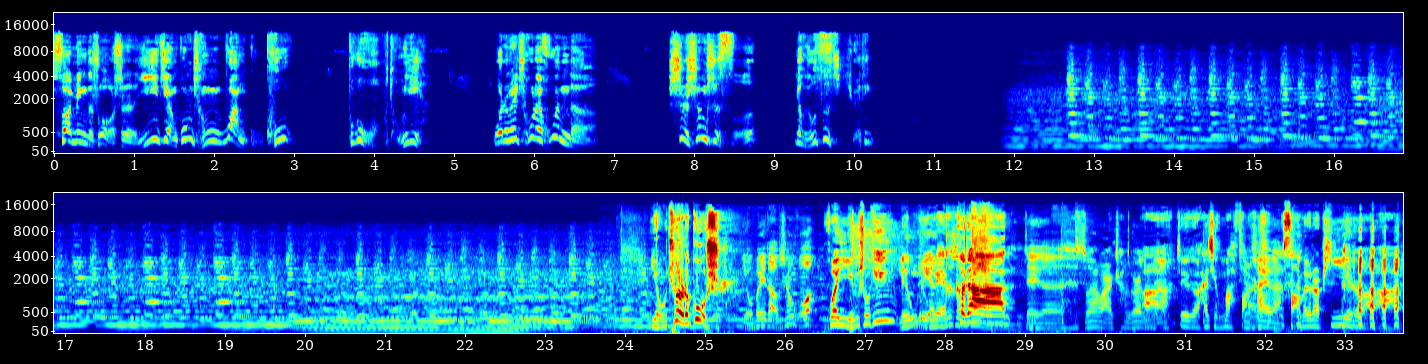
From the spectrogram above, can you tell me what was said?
算命的说我是一将功成万骨枯，不过我不同意啊。我认为出来混的，是生是死，要由自己决定。有趣的故事，味道的生活，欢迎收听《榴莲客栈》。这个昨天晚上唱歌怎么样？啊，这个还行吧，挺嗨的嗓子有点劈是吧？啊，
